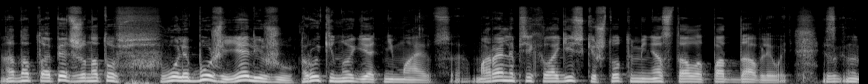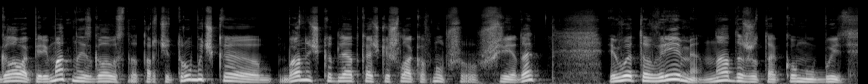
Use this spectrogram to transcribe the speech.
На то- Опять же, на то воля Божья я лежу, руки, ноги отнимаются. Морально-психологически что-то меня стало поддавливать. Голова перематана, из головы торчит трубочка, баночка для откачки шлаков, ну, в шве, да? И в это время надо же такому быть.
